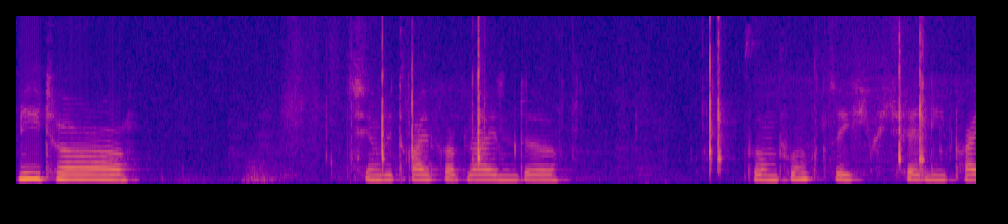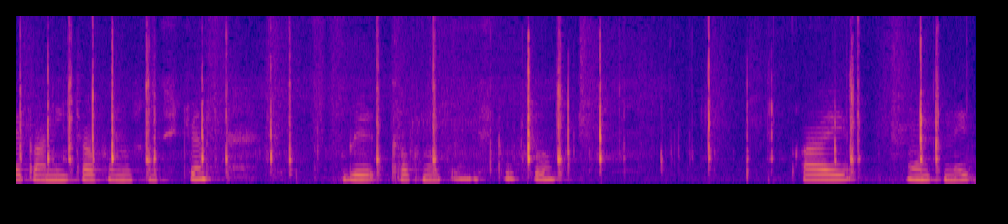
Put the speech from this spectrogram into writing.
Nita. Ziehen wir drei verbleibende. 55, Shelly, Piper, Nita, 55 Gems. Wir kaufen uns eine Stufe. 3 und nix.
